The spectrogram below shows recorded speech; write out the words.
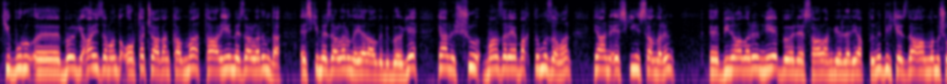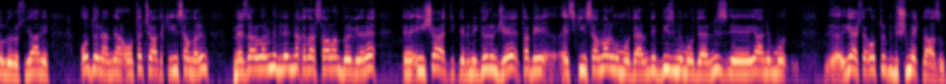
ki bu e, bölge aynı zamanda Orta Çağ'dan kalma tarihi mezarların da eski mezarların da yer aldığı bir bölge. Yani şu manzaraya baktığımız zaman yani eski insanların e, binaları niye böyle sağlam yerler yaptığını bir kez daha anlamış oluyoruz. Yani o dönem yani orta çağdaki insanların mezarlarını bile ne kadar sağlam bölgelere e, inşa ettiklerini görünce tabii eski insanlar mı moderndi biz mi moderniz E, yani mu, e, gerçekten oturup bir düşünmek lazım.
